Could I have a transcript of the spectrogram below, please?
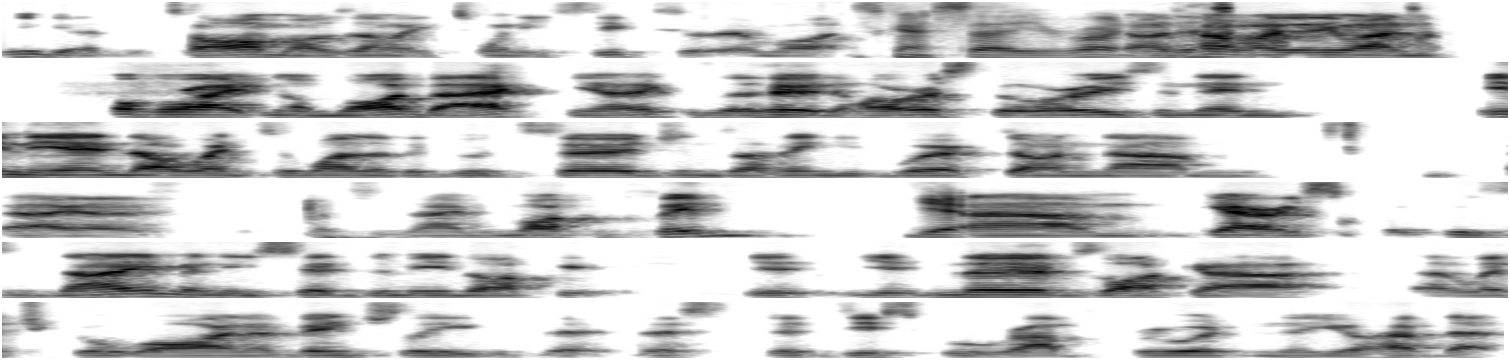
thinking at the time I was only 26. And I'm like, i was going to say you're right I don't want anyone operating on my back, you know, because I heard horror stories. And then in the end, I went to one of the good surgeons. I think he'd worked on, um, uh, what's his name, Michael Clem. Yeah. Um, Gary Smith was his name. And he said to me, like, your, your nerves like a electrical wire, and eventually the, the, the disc will rub through it and then you'll have that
